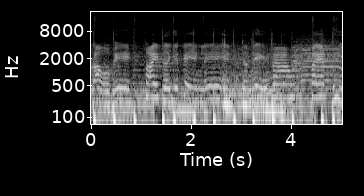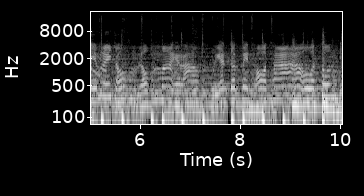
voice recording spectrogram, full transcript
เราเพใส่เธอยืดเกงเลนังเลสาวแปดปีไม่จมลมไม่ราวเรียนจนเป็นพอเท้าสุนโย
